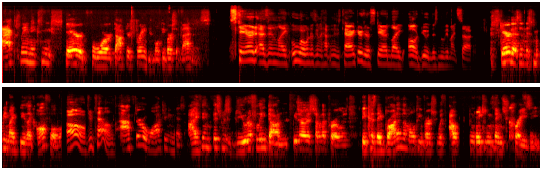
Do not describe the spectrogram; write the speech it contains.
actually makes me scared for Doctor Strange Multiverse of Madness. Scared as in like, ooh, I wonder what's gonna happen to these characters, or scared like, oh, dude, this movie might suck. Scared as in this movie might be like awful. Oh, do tell. After watching this, I think this was beautifully done. These are some of the pros because they brought in the multiverse without making things crazy.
